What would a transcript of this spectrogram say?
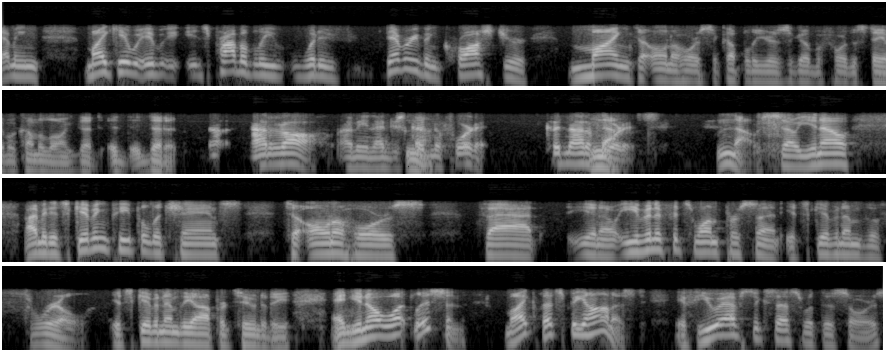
I mean, Mike, it, it, it's probably would have never even crossed your mind to own a horse a couple of years ago before the stable come along. Did it? Did it? Not, not at all. I mean, I just couldn't afford it. Could not No. afford it. No. So, you know, I mean, it's giving people a chance to own a horse that, you know, even if it's 1%, it's giving them the thrill. It's giving them the opportunity. And you know what? Listen, Mike, let's be honest. If you have success with this horse,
